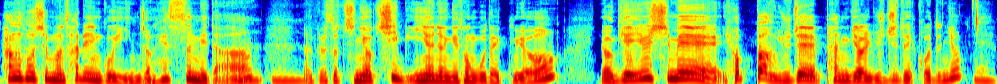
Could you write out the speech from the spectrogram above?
항소심은 살인고의 인정했습니다. 음, 음. 그래서 징역 12년형이 선고됐고요. 여기에 1심의 협박 유죄 판결 유지됐거든요. 네.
